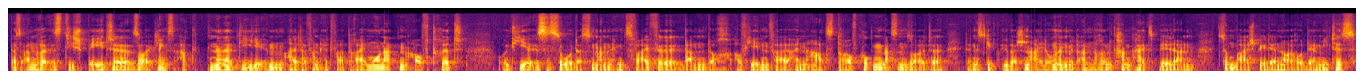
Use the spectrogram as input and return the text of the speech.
Das andere ist die späte Säuglingsakne, die im Alter von etwa drei Monaten auftritt. Und hier ist es so, dass man im Zweifel dann doch auf jeden Fall einen Arzt drauf gucken lassen sollte, denn es gibt Überschneidungen mit anderen Krankheitsbildern, zum Beispiel der Neurodermitis,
